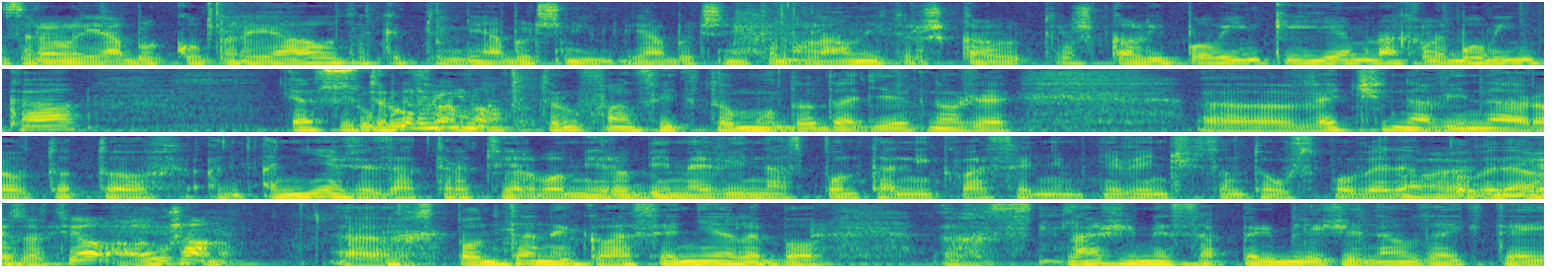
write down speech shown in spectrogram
zrelý jablko prejav, taký ten jablčný, jablčný tam hlavný, troška, troška lipovinky, jemná chlebovinka. Ja si trúfam, trúfam si k tomu dodať jedno, že Uh, väčšina vinárov toto, a nie že zatracuje, lebo my robíme vína spontánnym kvasením. Neviem, či som to už spovedal, ale povedal. Nie zatiaľ, ale už áno. Uh, spontánne kvasenie, lebo uh, snažíme sa približiť naozaj k tej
